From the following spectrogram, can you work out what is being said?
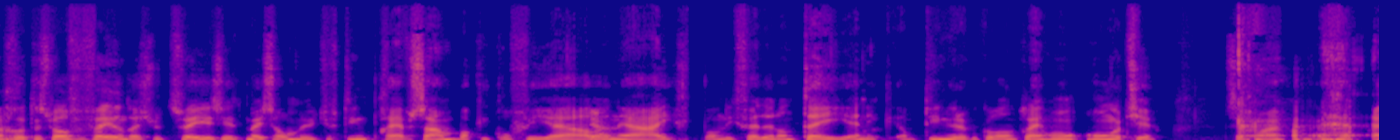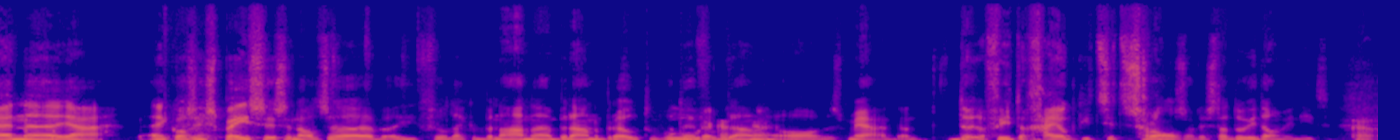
maar goed, het is wel vervelend als je met tweeën zit. Meestal een minuutje of tien ga je even samen een bakje koffie eh, halen. Ja. En ja, ik kwam niet verder dan thee. En ik, om tien uur heb ik wel een klein hon- hongertje, zeg maar. en eh, ja, en ik was in Spaces en dan hadden ze eh, veel lekker bananen, bananenbrood of wat even bananen. ja. Oh, dus, maar ja, dan, dan, vind je, dan ga je ook niet zitten schranzen. Dus dat doe je dan weer niet. Ja.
